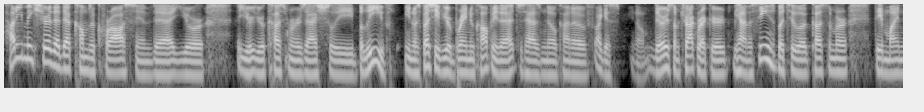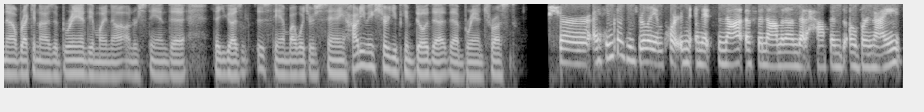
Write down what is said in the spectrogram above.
How do you make sure that that comes across and that your your your customers actually believe? You know, especially if you're a brand new company that just has no kind of, I guess, you know, there is some track record behind the scenes, but to a customer, they might not recognize a brand. They might not understand that that you guys stand by what you're saying. How do you make sure you can build that that brand trust? Sure. I think this is really important, and it's not a phenomenon that happens overnight.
